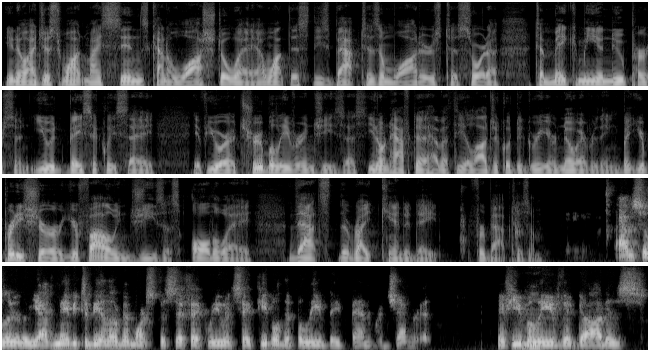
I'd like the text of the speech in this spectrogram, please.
you know, I just want my sins kind of washed away. I want this these baptism waters to sort of to make me a new person. You would basically say, if you are a true believer in Jesus, you don't have to have a theological degree or know everything, but you're pretty sure you're following Jesus all the way. That's the right candidate for baptism. Absolutely. Yeah. Maybe to be a little bit more specific, we would say people that believe they've been regenerate. If you hmm. believe that God has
